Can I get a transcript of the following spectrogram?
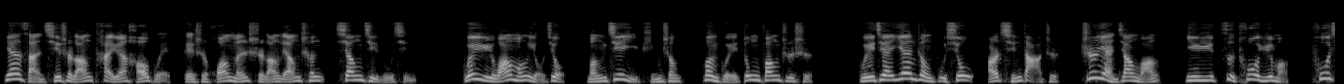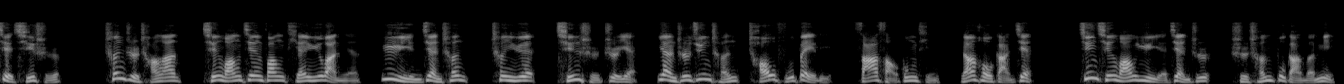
燕散骑侍郎太原好鬼给事黄门侍郎梁琛相继如秦。鬼与王猛有旧。猛皆以平生问鬼东方之事，鬼见燕政不休而秦大治，知燕将亡，因欲自托于猛，颇泄其实。琛至长安，秦王兼方田于万年，欲引见琛。琛曰：“秦使至燕，燕之君臣朝服备礼，洒扫宫廷，然后敢见。今秦王欲也见之，使臣不敢闻命。”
